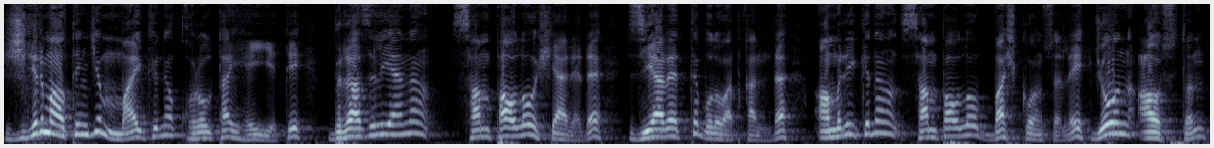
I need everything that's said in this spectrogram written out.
26 may kuni qurultay heyeti braziliyaning san paulo shahrida ziyoratda bo'layotganda amerikaning san paulo bosh konsuli jon austin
